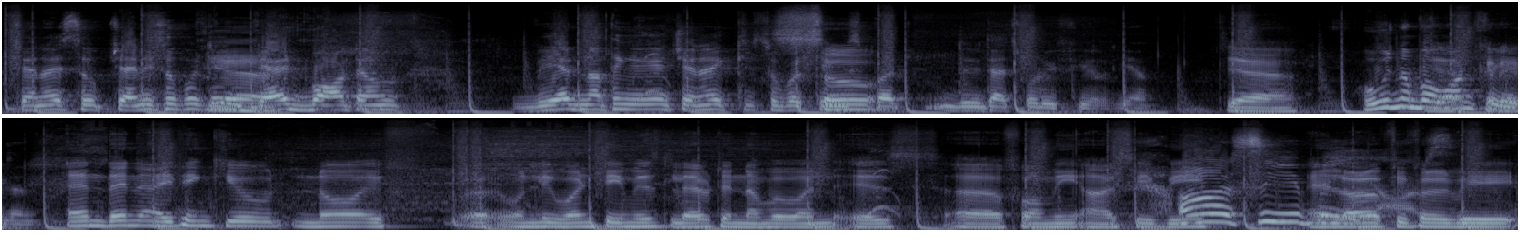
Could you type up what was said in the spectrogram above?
Chennai, Sup- Chennai Super King, Yeah. dead bottom. We have nothing against Chennai Super So- Kings, but th- that's what we feel. Yeah. yeah Who's number yeah, one for you then? correct. and then i think you know if uh, only one team is left and number one is uh, for me rcb RCB. and a lot of people will be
